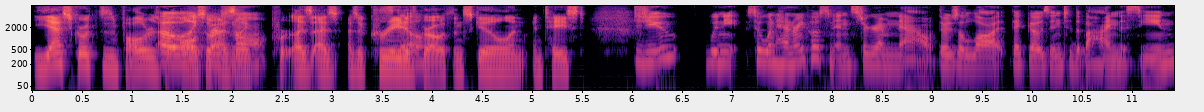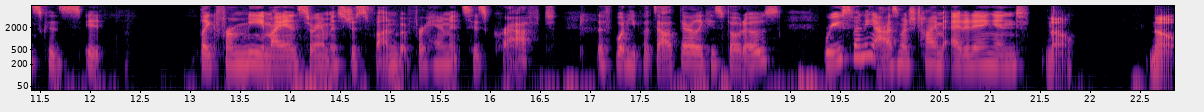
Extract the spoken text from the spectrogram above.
yes, growth is in followers, but Oh, like also as like personal pr- as as as a creative skill. growth and skill and, and taste. Did you when you so when Henry posts on Instagram now, there's a lot that goes into the behind the scenes because it like for me, my Instagram is just fun, but for him it's his craft. The, what he puts out there, like his photos. Were you spending as much time editing and No, no,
